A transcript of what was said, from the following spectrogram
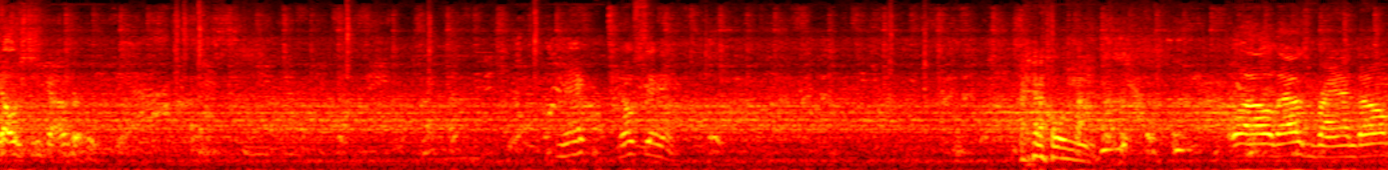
Yoshi got hurt. Nick, no singing. Well, that was random.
